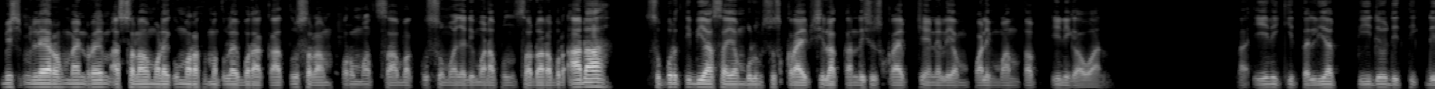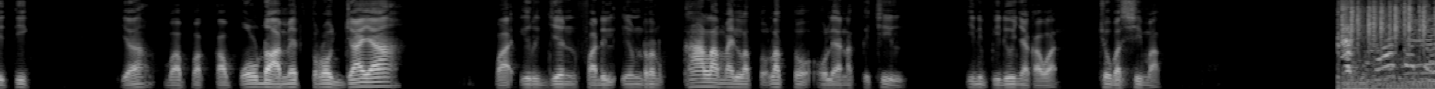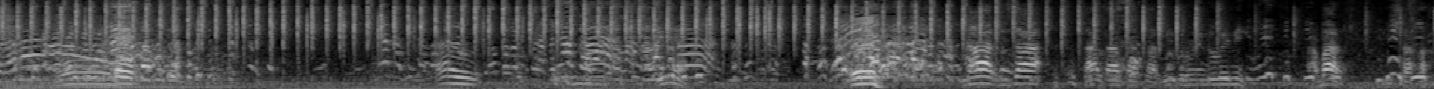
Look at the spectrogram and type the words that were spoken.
Bismillahirrahmanirrahim. Assalamualaikum warahmatullahi wabarakatuh. Salam hormat sahabatku semuanya di mana pun saudara berada. Seperti biasa yang belum subscribe silahkan di subscribe channel yang paling mantap ini kawan. Nah ini kita lihat video detik-detik ya Bapak Kapolda Metro Jaya Pak Irjen Fadil Imran kalah main lato-lato oleh anak kecil. Ini videonya kawan. Coba simak. Eh, Bentar, bisa. Tar, tar, tar, tar. Ini turunin dulu ini. Sabar. Bisa lah.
